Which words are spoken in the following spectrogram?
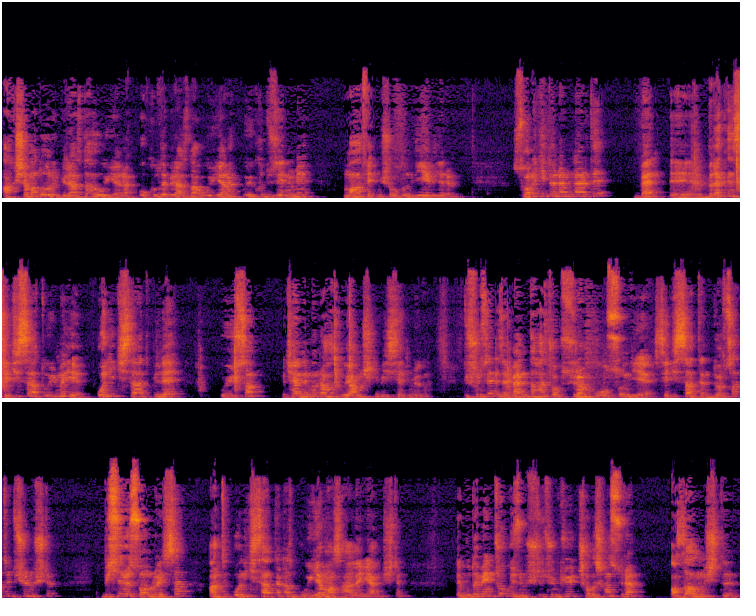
akşama doğru biraz daha uyuyarak, okulda biraz daha uyuyarak uyku düzenimi mahvetmiş oldum diyebilirim. Sonraki dönemlerde ben e, bırakın 8 saat uyumayı 12 saat bile uyusam kendimi rahat uyanmış gibi hissetmiyordum. Düşünsenize ben daha çok sürem olsun diye 8 saatten 4 saate düşürmüştüm. Bir süre sonra ise artık 12 saatten az uyuyamaz hale gelmiştim. E, bu da beni çok üzmüştü çünkü çalışma sürem azalmıştı.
